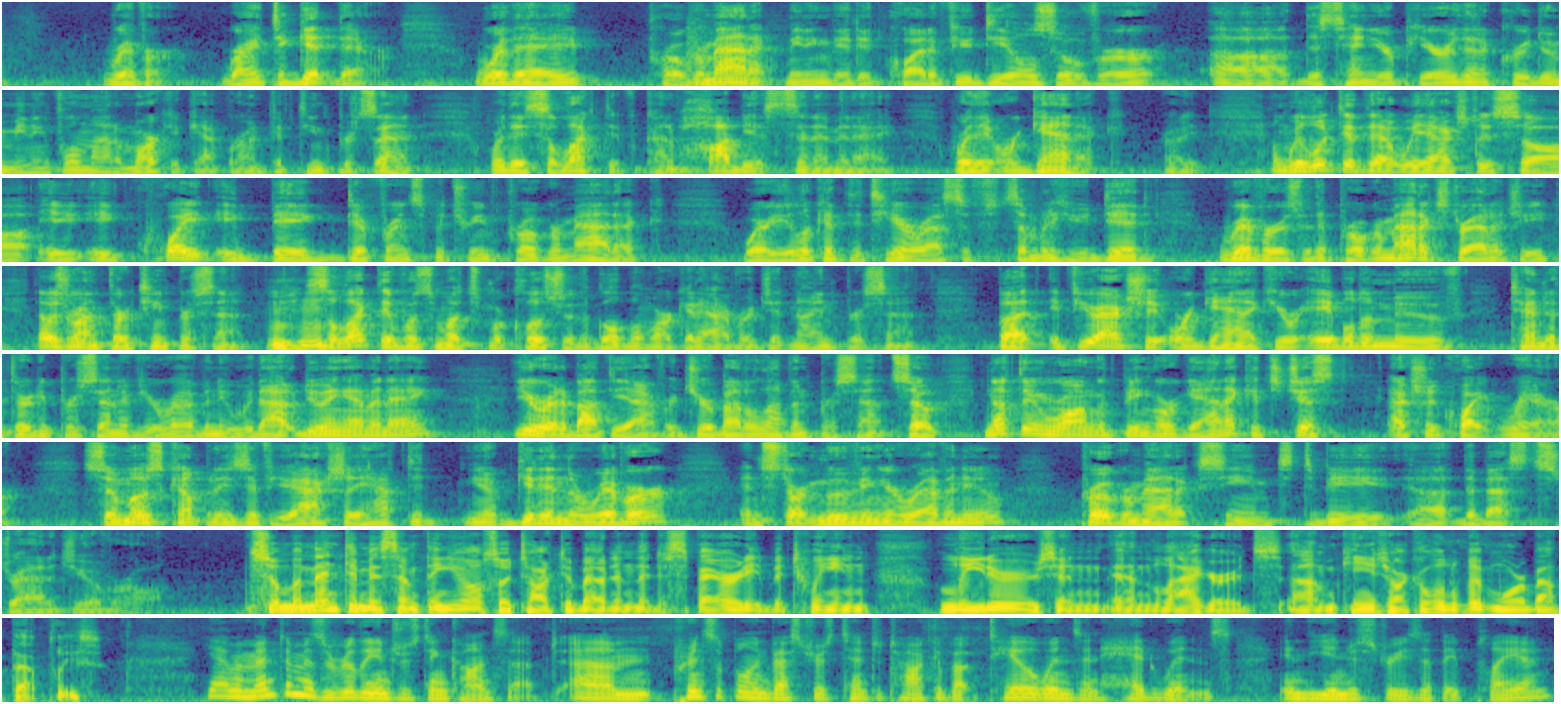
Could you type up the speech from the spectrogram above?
river, right? To get there. Were they programmatic, meaning they did quite a few deals over uh, this 10 year period that accrued to a meaningful amount of market cap, around 15%? Were they selective, kind of hobbyists in M&A? Were they organic? Right? And we looked at that. We actually saw a, a, quite a big difference between programmatic, where you look at the TRS of somebody who did rivers with a programmatic strategy, that was around 13%. percent mm hmm Selective was much more closer to the global market average at 9%. But if you're actually organic, you're able to move 10 to 30% of your revenue without doing M&A, you're at about the average. You're about 11%. So nothing wrong with being organic. It's just actually quite rare. So most companies, if you actually have to, you know, get in the river and start moving your revenue, programmatic seemed to be uh, the best strategy overall. So momentum is something you also talked about in the disparity between leaders and, and laggards. Um, can you talk a little bit more about that, please? Yeah, momentum is a really interesting concept. Um, principal investors tend to talk about tailwinds and headwinds in the industries that they play in.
